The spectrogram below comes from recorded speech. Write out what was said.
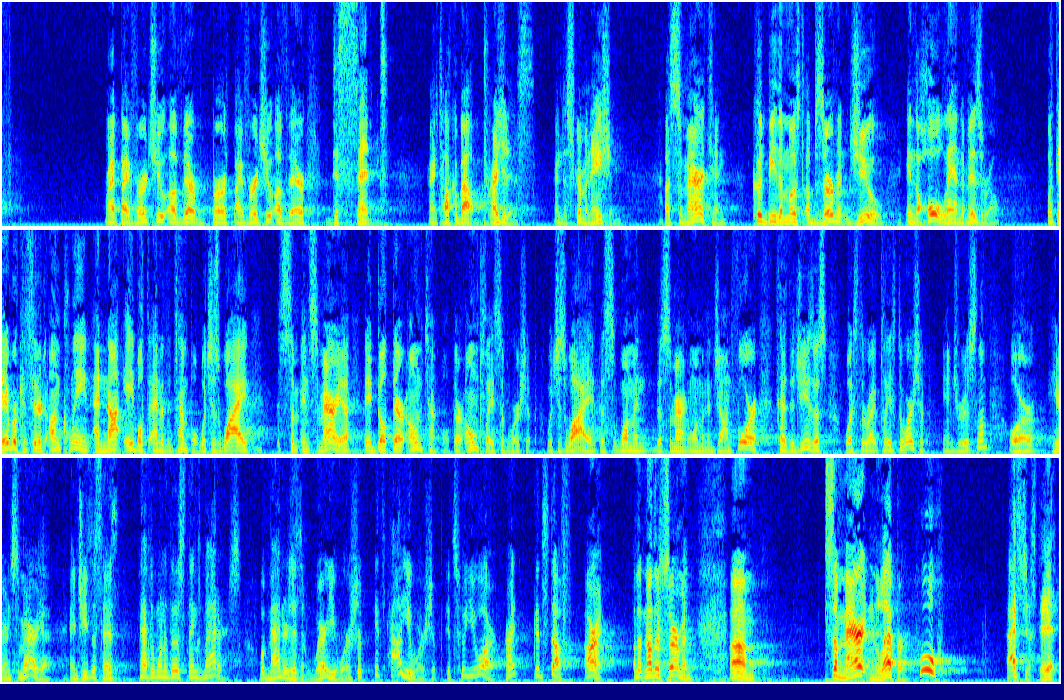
right? By virtue of their birth, by virtue of their descent. And talk about prejudice and discrimination. A Samaritan could be the most observant Jew in the whole land of Israel, but they were considered unclean and not able to enter the temple, which is why in Samaria they built their own temple, their own place of worship, which is why this woman, the Samaritan woman in John 4, says to Jesus, What's the right place to worship? In Jerusalem or here in Samaria? And Jesus says, Neither one of those things matters. What matters isn't where you worship, it's how you worship. It's who you are, right? Good stuff. All right, another sermon. Um, Samaritan leper. Whew, that's just it.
